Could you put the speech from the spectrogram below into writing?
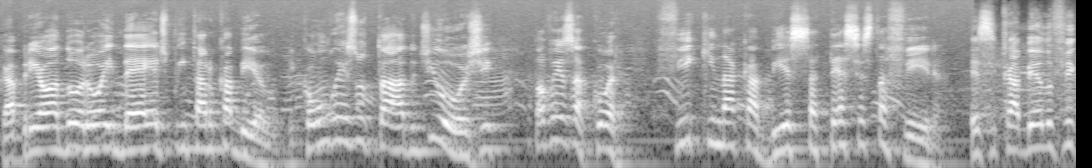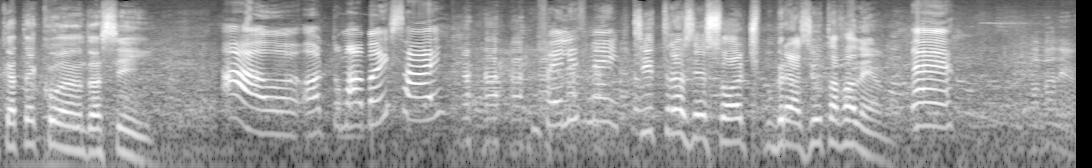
Gabriel adorou a ideia de pintar o cabelo. E com o resultado de hoje, talvez a cor fique na cabeça até sexta-feira. Esse cabelo fica até quando, assim? Ah, ó, tomar banho sai. Infelizmente. Se trazer sorte pro Brasil, tá valendo. É. Tá valendo.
